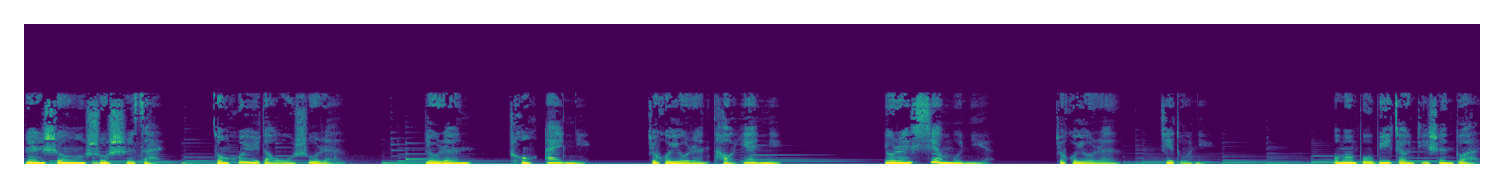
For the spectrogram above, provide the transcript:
人生数十载，总会遇到无数人，有人宠爱你，就会有人讨厌你；有人羡慕你，就会有人嫉妒你。我们不必降低身段，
